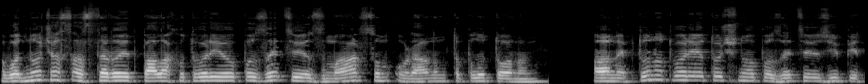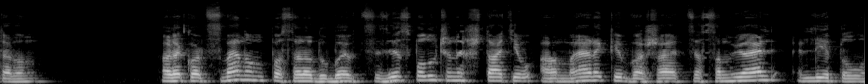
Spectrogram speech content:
Водночас астероїд Палах утворює опозицію з Марсом, Ураном та Плутоном, а Нептун утворює точну опозицію з Юпітером. Рекордсменом посеред убивць зі Сполучених Штатів Америки вважається Самюель Літл,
